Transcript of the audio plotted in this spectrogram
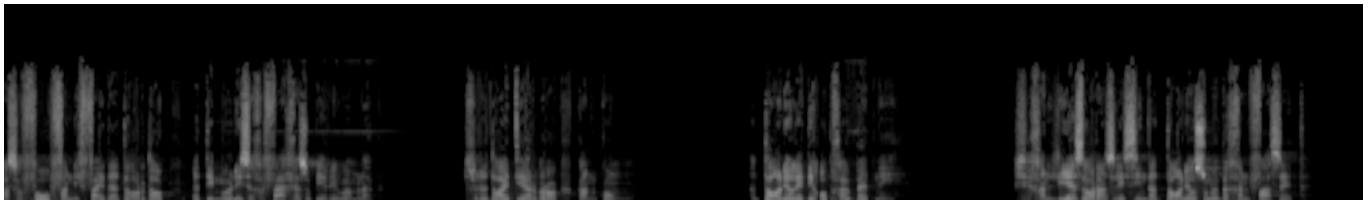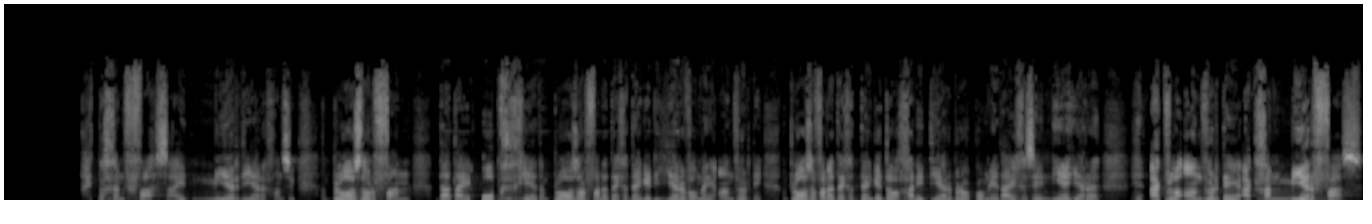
as gevolg van die feit dat daar dalk 'n demoniese geveg is op hierdie oomblik. Sodat daai deurbraak kan kom. Want Daniel het nie opgehou bid nie. As jy gaan lees daar dan sal jy sien dat Daniel sommer begin vas het. Hy het begin vas, hy het meer die Here gaan soek. In plaas daarvan dat hy opgegee het, in plaas daarvan dat hy gedink het die Here wil my nie antwoord nie. In plaas daarvan dat hy gedink het daar gaan nie deurbraak kom nie, het hy gesê nee Here, ek wil 'n antwoord hê, ek gaan meer vas.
